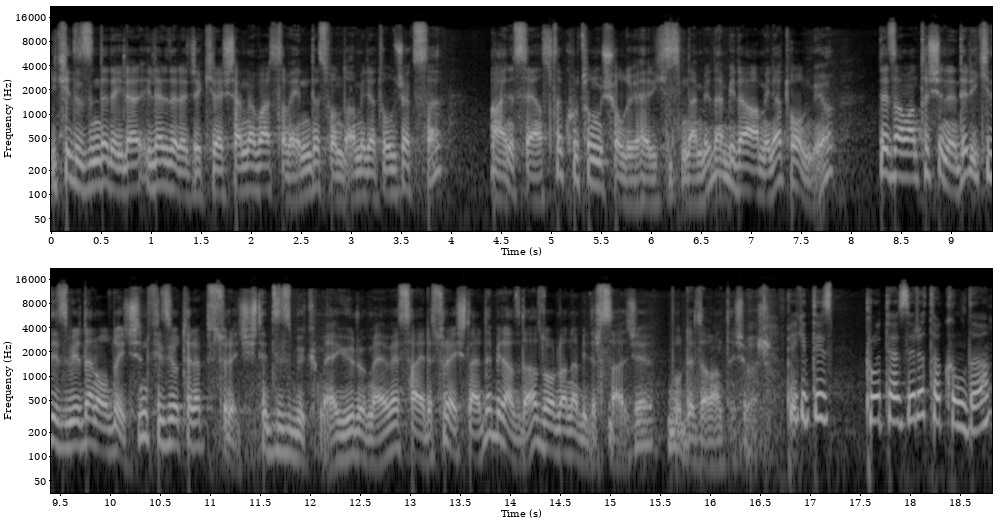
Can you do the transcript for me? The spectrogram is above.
iki dizinde de iler, ileri derece kireçlenme varsa ve eninde sonunda ameliyat olacaksa aynı seansta kurtulmuş oluyor her ikisinden birden. Bir daha ameliyat olmuyor. Dezavantajı nedir? İki diz birden olduğu için fizyoterapi süreci, işte diz bükme, yürüme vesaire süreçlerde biraz daha zorlanabilir sadece. Bu dezavantajı var. Peki diz protezleri takıldı.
